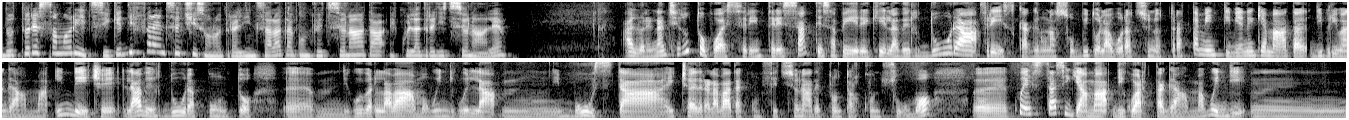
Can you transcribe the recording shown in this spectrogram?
Dottoressa Morizzi, che differenze ci sono tra l'insalata confezionata e quella tradizionale? Allora, innanzitutto può essere interessante sapere che la verdura fresca che non ha subito lavorazioni o trattamenti viene chiamata di prima gamma, invece la verdura appunto ehm, di cui parlavamo, quindi quella mh, in busta, eccetera, lavata e confezionata e pronta al consumo, eh, questa si chiama di quarta gamma, quindi mh,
